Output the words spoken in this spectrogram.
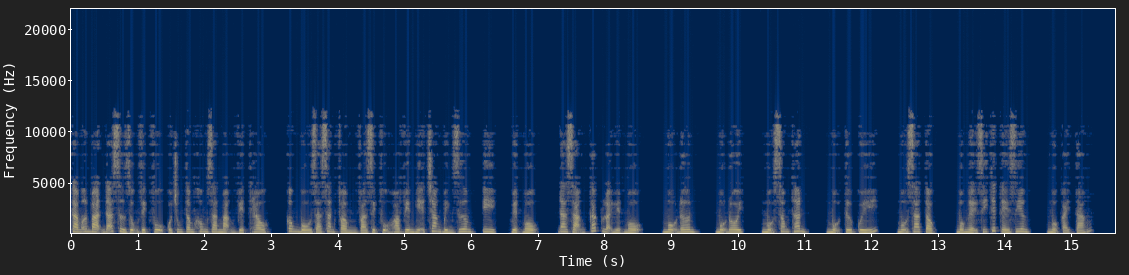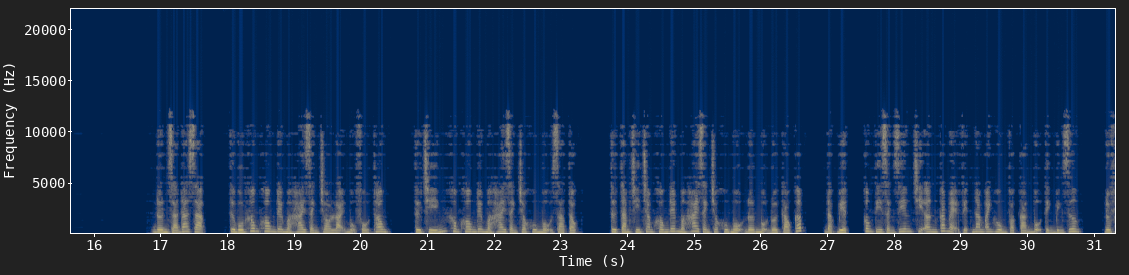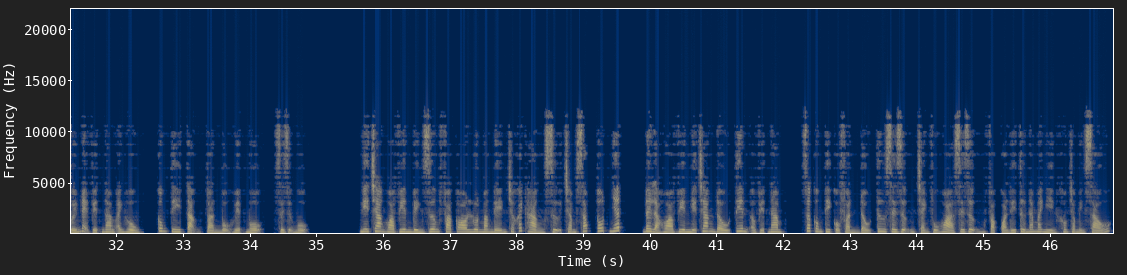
Cảm ơn bạn đã sử dụng dịch vụ của Trung tâm Không gian mạng Việt Theo, công bố giá sản phẩm và dịch vụ Hoa viên Nghĩa Trang Bình Dương, y, huyệt mộ, đa dạng các loại huyệt mộ, mộ đơn, mộ đôi, mộ song thân, mộ tư quý, mộ gia tộc, mộ nghệ sĩ thiết kế riêng, mộ cải táng. Đơn giá đa dạng, từ 400 DM2 dành cho loại mộ phổ thông, từ 900 DM2 dành cho khu mộ gia tộc, từ 8900 DM2 dành cho khu mộ đơn mộ đôi cao cấp, đặc biệt, công ty dành riêng tri ân các mẹ Việt Nam anh hùng và cán bộ tỉnh Bình Dương. Đối với mẹ Việt Nam anh hùng, công ty tặng toàn bộ huyệt mộ, xây dựng mộ. Nghĩa trang Hoa viên Bình Dương Pha Co luôn mang đến cho khách hàng sự chăm sóc tốt nhất. Đây là hoa viên nghĩa trang đầu tiên ở Việt Nam, do công ty cổ phần đầu tư xây dựng Chánh Phú Hòa xây dựng và quản lý từ năm 2006.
